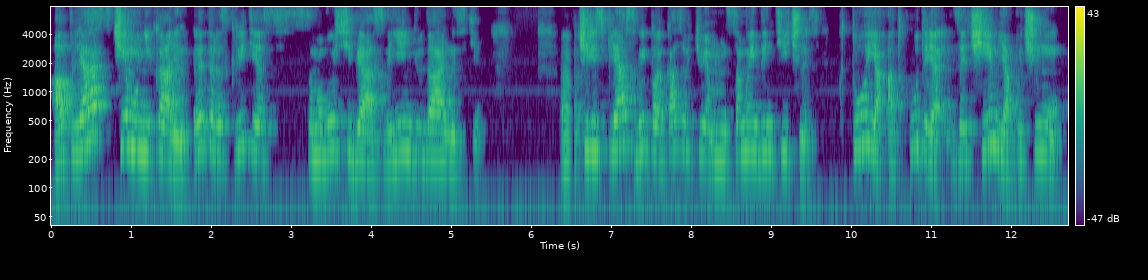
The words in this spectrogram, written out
А пляс чем уникален? Это раскрытие самого себя, своей индивидуальности. Э, через пляс вы показываете самоидентичность. Кто я, откуда я, зачем я, почему.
